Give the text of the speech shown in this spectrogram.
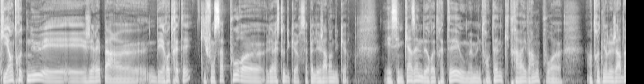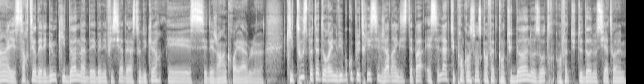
qui est entretenu et, et géré par euh, des retraités qui font ça pour euh, les Restos du Cœur. Ça s'appelle les Jardins du Cœur. Et c'est une quinzaine de retraités, ou même une trentaine, qui travaillent vraiment pour euh, entretenir le jardin et sortir des légumes qui donnent à des bénéficiaires des Restos du Cœur. Et c'est des gens incroyables, euh, qui tous peut-être auraient une vie beaucoup plus triste si le jardin n'existait pas. Et c'est là que tu prends conscience qu'en fait, quand tu donnes aux autres, en fait, tu te donnes aussi à toi-même.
